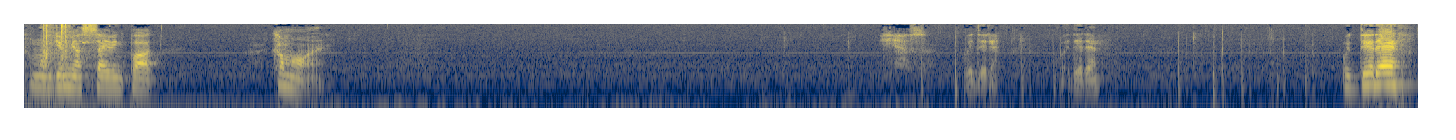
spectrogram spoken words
Come on, give me a saving pot. Come on. Yes, we did it. We did it. We did it.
